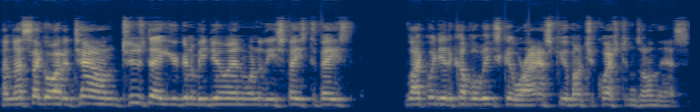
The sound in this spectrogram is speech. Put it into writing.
Unless I go out of town, Tuesday, you're going to be doing one of these face to face, like we did a couple weeks ago, where I ask you a bunch of questions on this.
